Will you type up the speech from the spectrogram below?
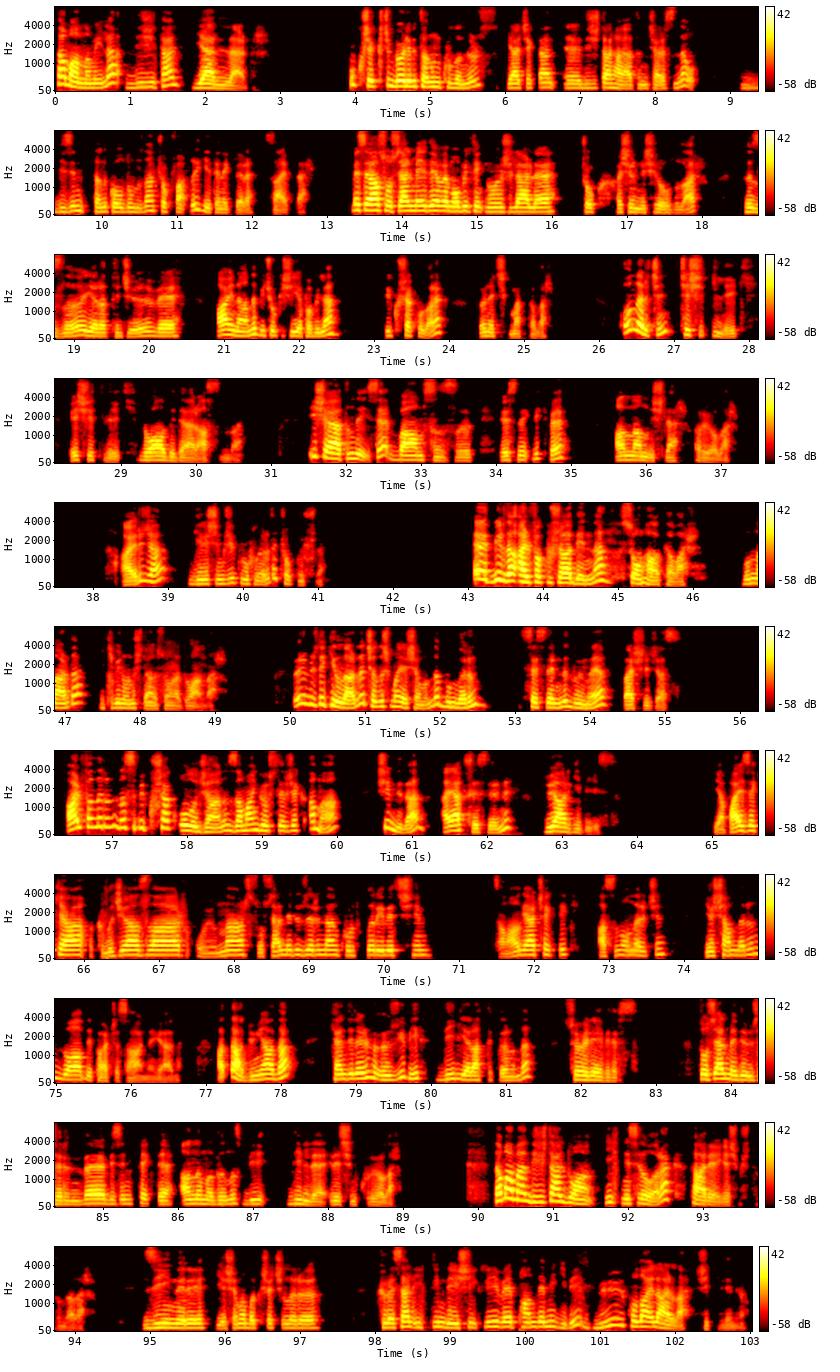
Tam anlamıyla dijital yerlilerdir. Bu kuşak için böyle bir tanım kullanıyoruz. Gerçekten e, dijital hayatın içerisinde bizim tanık olduğumuzdan çok farklı yeteneklere sahipler. Mesela sosyal medya ve mobil teknolojilerle çok haşır neşir oldular. Hızlı, yaratıcı ve aynı anda birçok işi yapabilen bir kuşak olarak öne çıkmaktalar. Onlar için çeşitlilik, eşitlik doğal bir değer aslında. İş hayatında ise bağımsızlık, esneklik ve anlamlı işler arıyorlar. Ayrıca girişimcilik ruhları da çok güçlü. Evet bir de alfa kuşağı denilen son halka var. Bunlar da 2013'ten sonra doğanlar. Önümüzdeki yıllarda çalışma yaşamında bunların seslerini de duymaya başlayacağız. Alfaların nasıl bir kuşak olacağını zaman gösterecek ama şimdiden ayak seslerini duyar gibiyiz. Yapay zeka, akıllı cihazlar, oyunlar, sosyal medya üzerinden kurdukları iletişim, sanal gerçeklik aslında onlar için yaşamların doğal bir parçası haline geldi. Hatta dünyada kendilerine özgü bir dil yarattıklarını da söyleyebiliriz. Sosyal medya üzerinde bizim pek de anlamadığımız bir dille iletişim kuruyorlar. Tamamen dijital doğan ilk nesil olarak tarihe geçmiş durumdalar. Zihinleri, yaşama bakış açıları, küresel iklim değişikliği ve pandemi gibi büyük olaylarla şekilleniyor.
